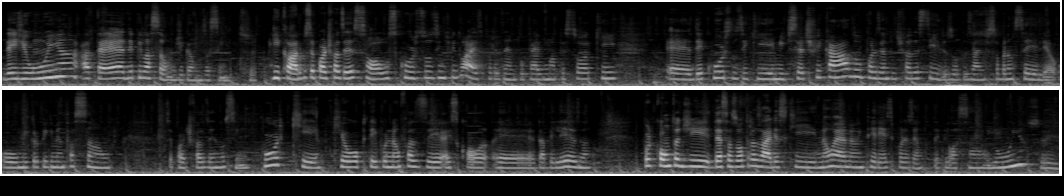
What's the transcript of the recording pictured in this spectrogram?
Desde unha até depilação, digamos assim. Sim. E claro, você pode fazer só os cursos individuais, por exemplo, pega uma pessoa que é, dê cursos e que emite certificado, por exemplo, de fazer cílios, ou design de sobrancelha, ou micropigmentação. Você pode fazer no sim. Por que que eu optei por não fazer a escola é, da beleza? Por conta de, dessas outras áreas que não é meu interesse, por exemplo, depilação e unha. Sim.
